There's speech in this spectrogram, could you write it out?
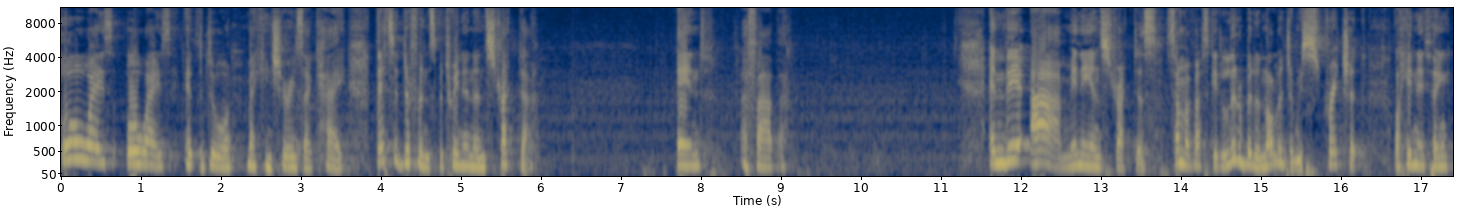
Always, always at the door, making sure he's okay. That's the difference between an instructor and a father. And there are many instructors. Some of us get a little bit of knowledge and we stretch it like anything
